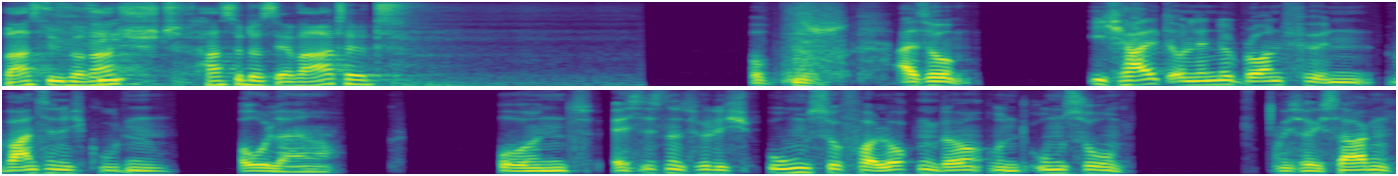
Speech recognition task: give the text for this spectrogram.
Warst du überrascht? Hast du das erwartet? Oh, also, ich halte Orlando Brown für einen wahnsinnig guten O-Liner. Und es ist natürlich umso verlockender und umso, wie soll ich sagen,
